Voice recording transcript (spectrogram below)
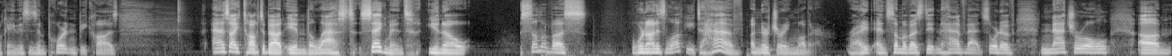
Okay, this is important because as I talked about in the last segment, you know, some of us were not as lucky to have a nurturing mother right and some of us didn't have that sort of natural um,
